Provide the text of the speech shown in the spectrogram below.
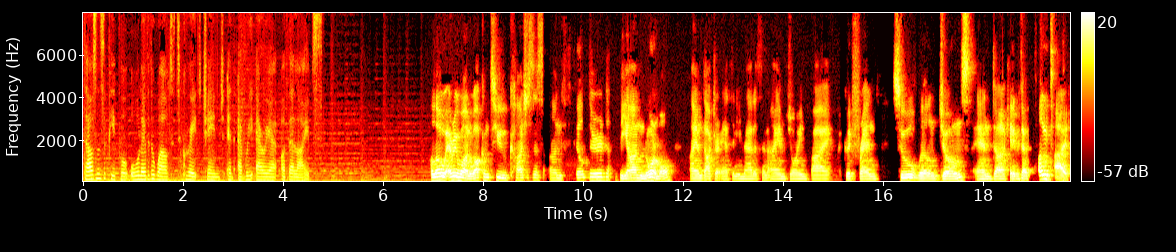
thousands of people all over the world to create change in every area of their lives. Hello, everyone. Welcome to Consciousness Unfiltered Beyond Normal. I am Dr. Anthony Mattis, and I am joined by my good friend Sue Will Jones, and uh, can't even tell tongue tied.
